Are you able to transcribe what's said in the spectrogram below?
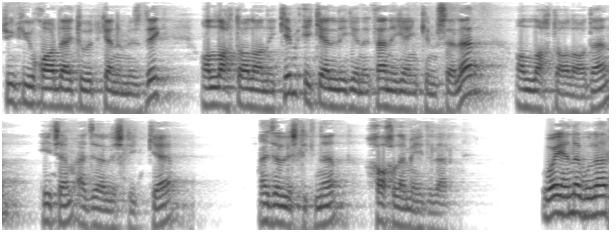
Chunki yuqorida aytib o'tganimizdek alloh taoloni kim ekanligini tanigan kimsalar alloh taolodan hech ham ajralishlikka ajralishlikni xohlamaydilar. Va yana bular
